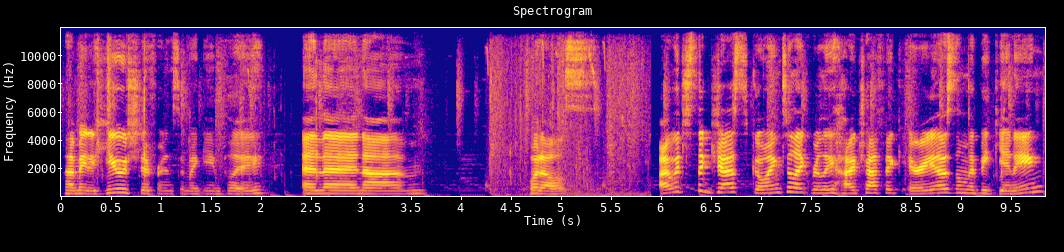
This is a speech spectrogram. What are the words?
That made a huge difference in my gameplay. And then, um, what else? I would suggest going to like really high traffic areas in the beginning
